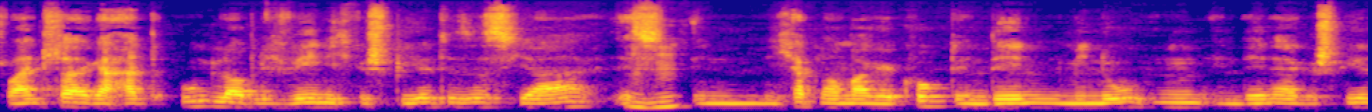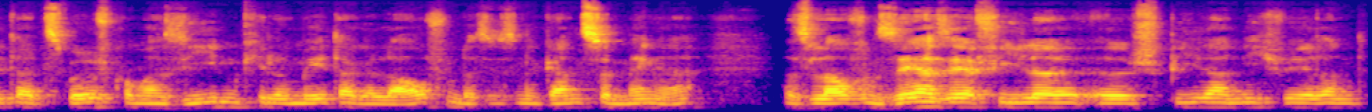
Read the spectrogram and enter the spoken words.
Schweinsteiger hat unglaublich wenig gespielt dieses Jahr. Mhm. in, ich habe nochmal geguckt, in den Minuten, in denen er gespielt hat, 12,7 Kilometer gelaufen. Das ist eine ganze Menge. Das laufen sehr, sehr viele äh, Spieler nicht während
